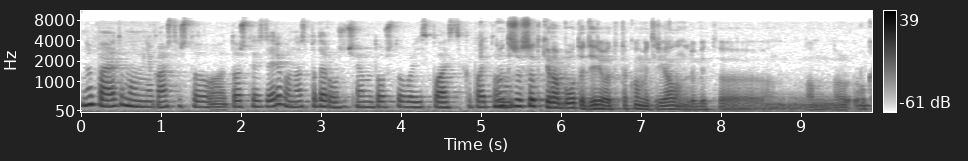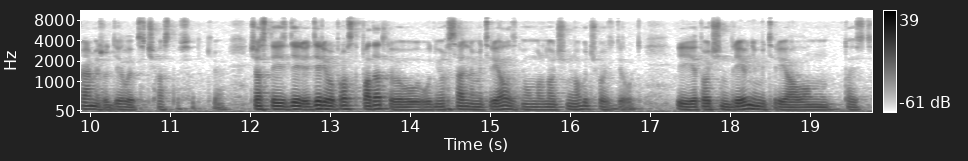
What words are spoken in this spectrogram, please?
Ну, поэтому мне кажется, что то, что из дерева, у нас подороже, чем то, что из пластика. Поэтому... Ну, это же все-таки работа. Дерево это такой материал, он любит, э, он ну, руками же делается часто все-таки. Часто из дерева. Дерево просто податливый, универсальный материал, из него можно очень много чего сделать. И это очень древний материал, он, то есть,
